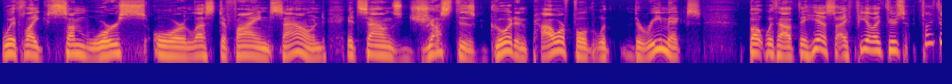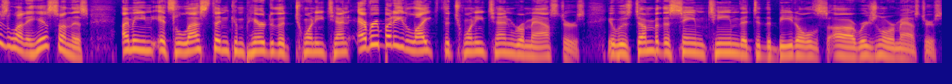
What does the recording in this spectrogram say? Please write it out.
with like some worse or less defined sound. It sounds just as good and powerful with the remix but without the hiss. I feel like there's I feel like there's a lot of hiss on this. I mean, it's less than compared to the 2010. Everybody liked the 2010 remasters. It was done by the same team that did the Beatles uh, original remasters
